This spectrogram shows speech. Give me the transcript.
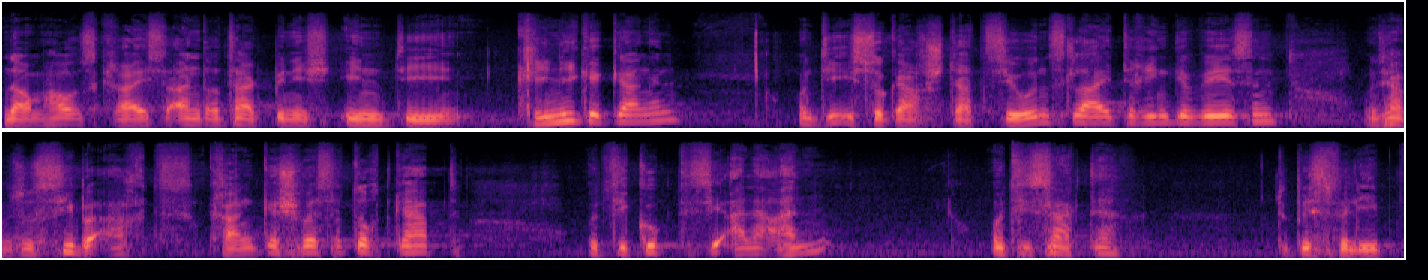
nach dem Hauskreis, anderen Tag bin ich in die Klinik gegangen und die ist sogar Stationsleiterin gewesen und wir haben so sieben, acht Krankenschwestern dort gehabt und sie guckte sie alle an und sie sagte, du bist verliebt,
